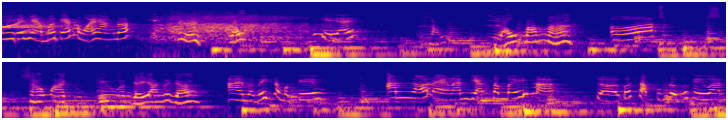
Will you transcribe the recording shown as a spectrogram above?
Nguyên cả nhà mới kéo ra ngoài ăn đó. Cái gì? Lẩu? Cái gì vậy? lẩu lẩu mắm hả? Ừ sao không ai kêu anh vậy ăn hết vậy? Ai mà biết đâu mà kêu. Anh rõ ràng là anh dặn tâm ý mà. Trời có sập cũng đừng có kêu anh.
